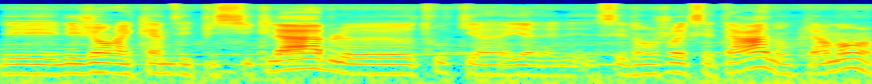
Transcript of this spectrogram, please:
des, gens réclament des pistes cyclables, euh, trouvent que c'est dangereux, etc. Donc clairement,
